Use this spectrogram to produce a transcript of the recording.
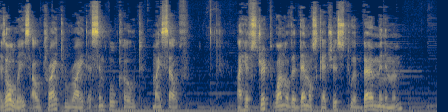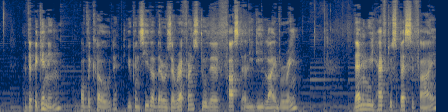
As always, I'll try to write a simple code myself. I have stripped one of the demo sketches to a bare minimum. At the beginning of the code, you can see that there is a reference to the FastLED library. Then we have to specify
